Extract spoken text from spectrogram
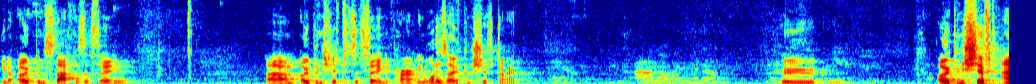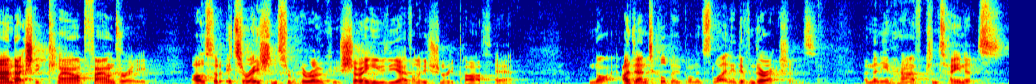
You know, OpenStack is a thing. Um, OpenShift is a thing, apparently. What is OpenShift, Diane? I don't know. Anyone know? Who, OpenShift and actually Cloud Foundry are the sort of iterations from Heroku, showing you the evolutionary path here. Not identical, but they've gone in slightly different directions. And then you have containers,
